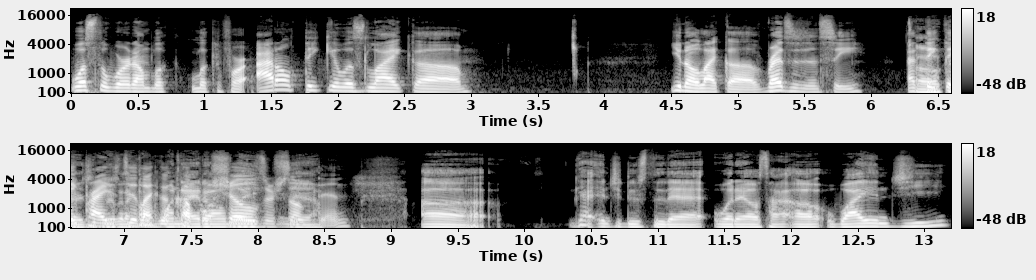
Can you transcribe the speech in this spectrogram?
what's the word I'm look, looking for? I don't think it was like uh, you know, like a residency. I Oh, think okay, they probably maybe just did like like a a one night couple only. shows or Yeah. something. uh got introduced to that. What else? Uh YNG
